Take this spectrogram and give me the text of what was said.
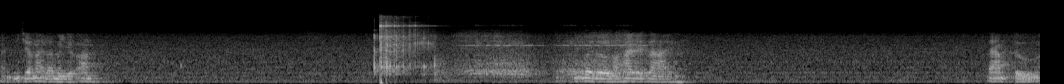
Đấy, những chén này là mình được ăn. Nhưng bây giờ nó hai cái dài. Tam tứ.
